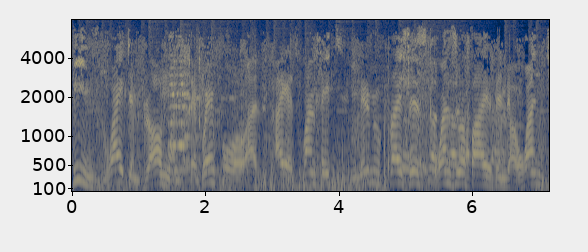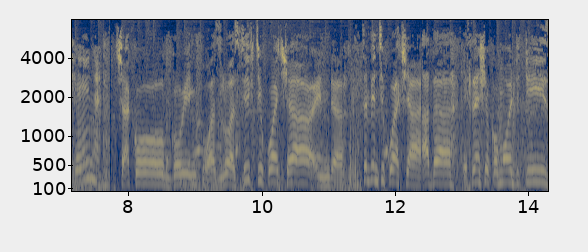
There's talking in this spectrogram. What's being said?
beans, white and brown ones, they're going for as high as 130 minimum prices 105 and uh, 110 charcoal going for as low as 50 kwacha and uh, 70 kwacha. Other essential commodities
